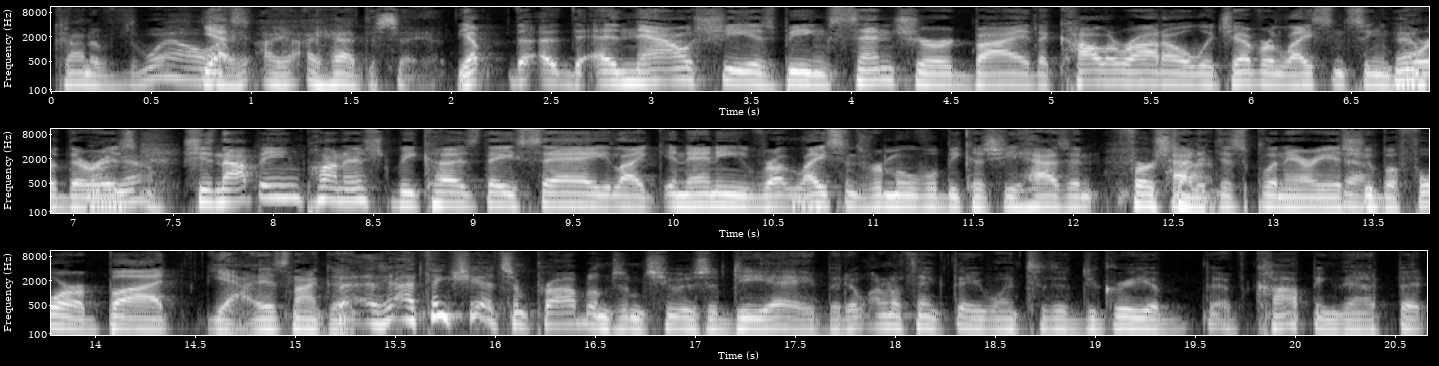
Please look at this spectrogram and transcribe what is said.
kind of, well, Yes. I, I, I had to say it. Yep, the, the, and now she is being censured by the Colorado whichever licensing Yeah. board there Oh, is. yeah. She's not being punished because they say like in any re- license removal because she hasn't First had a disciplinary issue Yeah. before. But yeah, it's not good. I I think she had some problems when she was a DA, but I don't think they went to the degree of, of copying that. But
